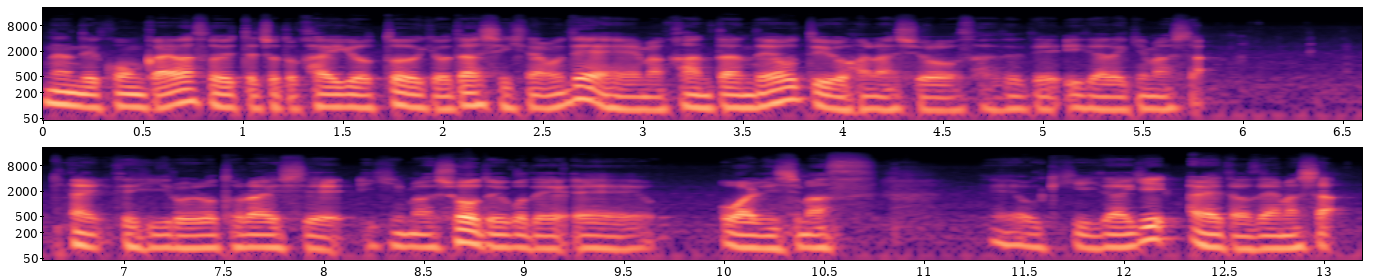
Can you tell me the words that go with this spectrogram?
なんで今回はそういったちょっと開業届を出してきたので、えー、まあ、簡単だよというお話をさせていただきました。はい、ぜひいろいろトライしていきましょうということで、えー、終わりにします。えお聴きいただきありがとうございました。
